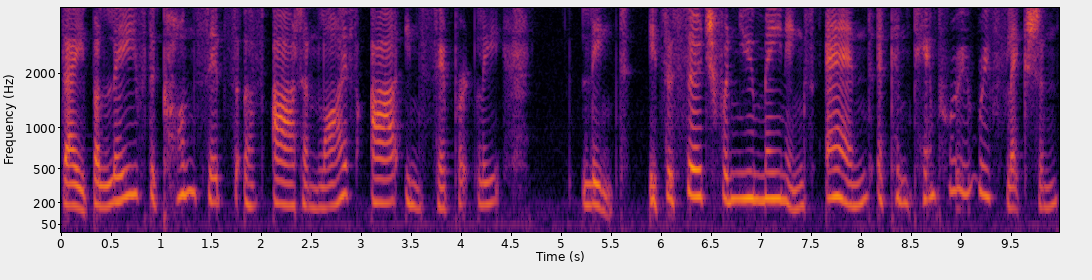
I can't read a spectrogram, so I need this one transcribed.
They believe the concepts of art and life are inseparably linked. It's a search for new meanings and a contemporary reflection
